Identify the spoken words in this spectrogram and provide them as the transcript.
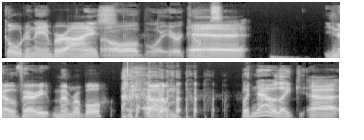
golden amber eyes. Oh boy, here it comes. uh, you know, very memorable. um, but no, like, uh,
